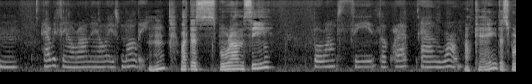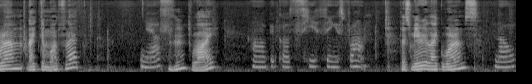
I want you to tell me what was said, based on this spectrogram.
Mm, everything around here is muddy. hmm What does Boram see? Boram see the crab and worm. Okay. Does Boram like the mud flat? Yes. hmm Why? Uh, because he thinks it's fun. Does Mary like worms? No,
